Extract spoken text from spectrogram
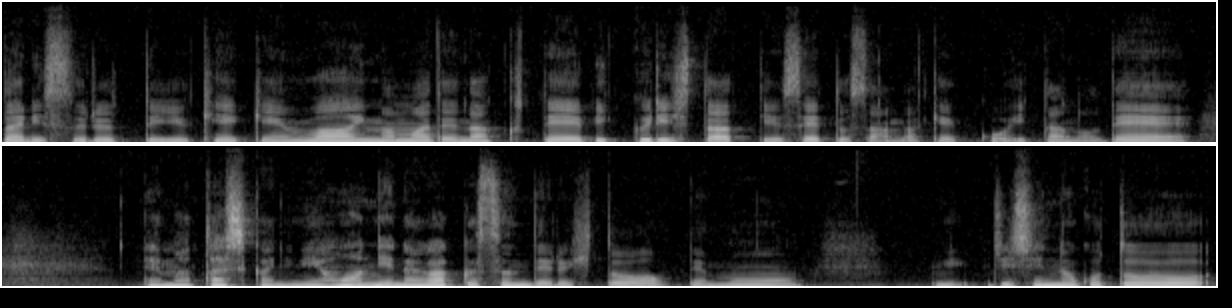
たりするっていう経験は今までなくてびっくりしたっていう生徒さんが結構いたのででまあ確かに日本に長く住んでる人でも地震のこと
